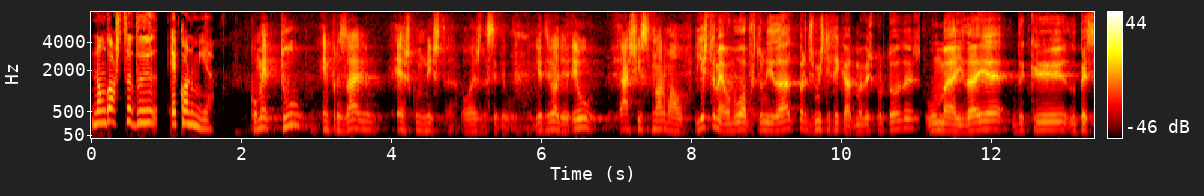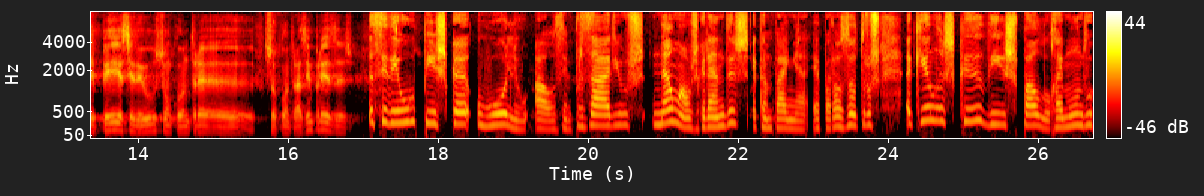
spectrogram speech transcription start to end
não gosta de economia. Como é que tu, empresário, és comunista ou és da CDU? E eu digo, olha, eu acho isso normal. E este também é uma boa oportunidade para desmistificar de uma vez por todas uma ideia de que o PCP e a CDU são contra, uh, são contra as empresas. A CDU pisca o olho aos empresários, não aos grandes, a campanha é para os outros, aqueles que, diz Paulo Raimundo,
